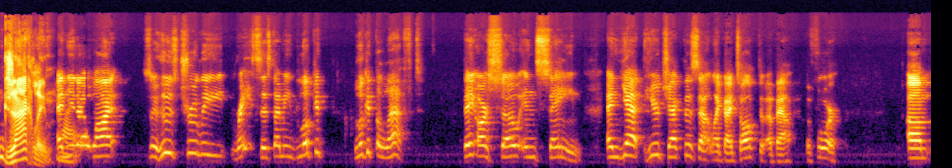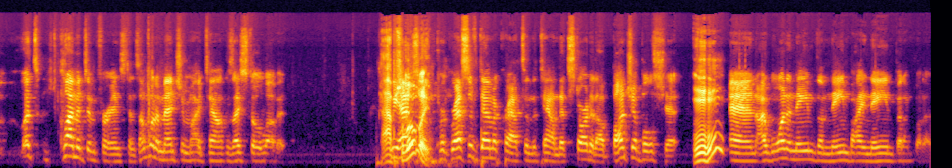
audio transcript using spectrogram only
Exactly. And you know what? So who's truly racist? I mean, look at look at the left. They are so insane. And yet, here, check this out, like I talked about before. Um, let's Clementon, for instance. I'm going to mention my town because I still love it. Absolutely. some progressive Democrats in the town that started a bunch of bullshit, hmm and I want to name them name by name, but I'm gonna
